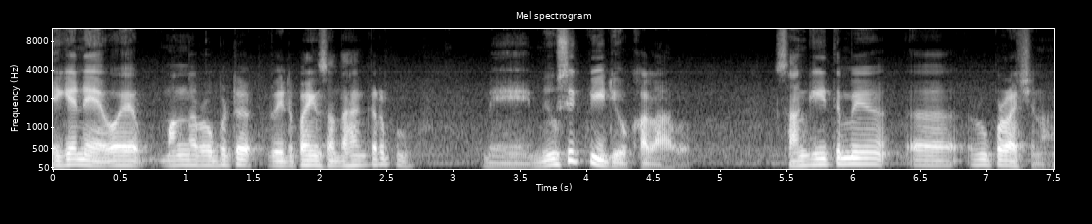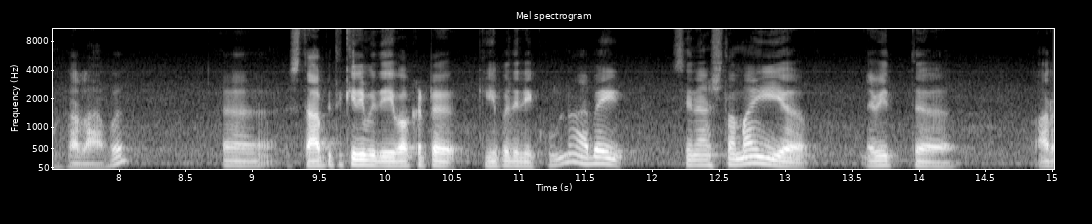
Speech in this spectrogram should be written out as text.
ඒගැනේ ඔය මං රෝබට වේට පයින් සඳහන් කරපු මේ මියසික් වීඩියෝ කලාව සංගීතමය රූපරචනා කලාව ස්ථාපිත කිරීම දේවකට කීප දෙනෙකුන්න හැබැයි සෙනශ් තමයි ඇවිත් අර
